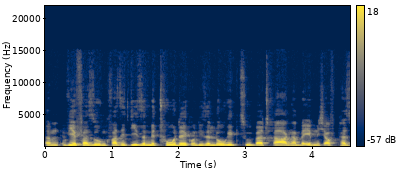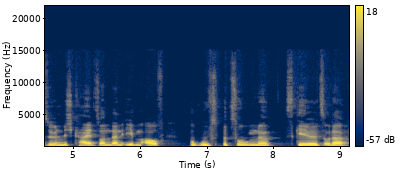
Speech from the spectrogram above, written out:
Ähm, wir versuchen quasi diese Methodik und diese Logik zu übertragen, aber eben nicht auf Persönlichkeit, sondern eben auf berufsbezogene Skills oder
